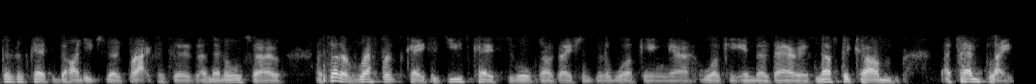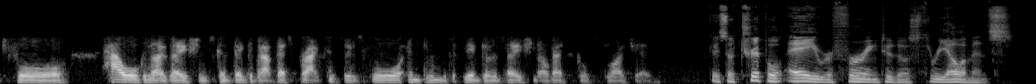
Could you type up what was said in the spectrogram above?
business cases behind each of those practices, and then also a set of reference cases, use cases of organizations that are working uh, working in those areas. And that's become a template for how organizations can think about best practices for implement, the implementation of ethical supply chains. Okay, so triple A referring to those three elements.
